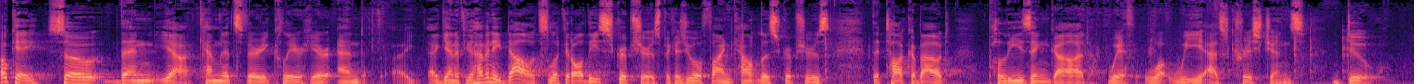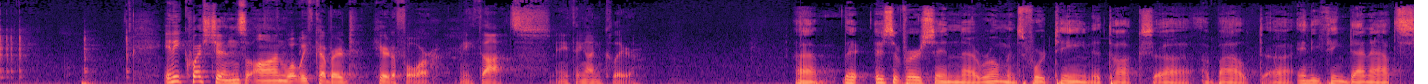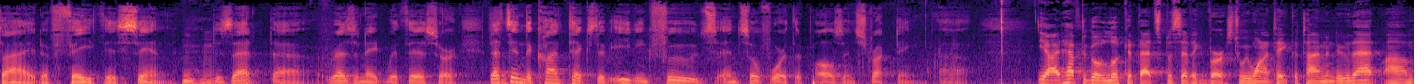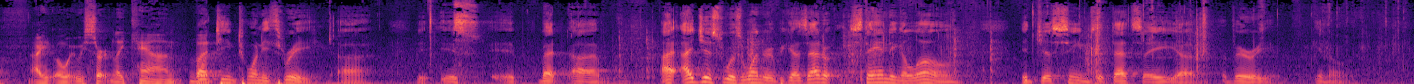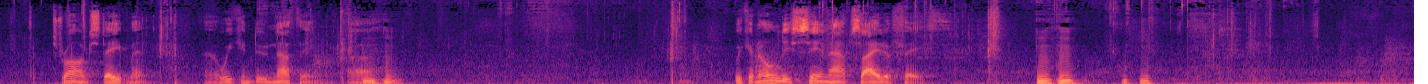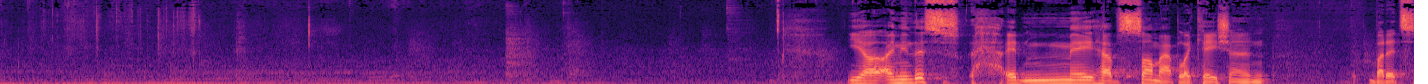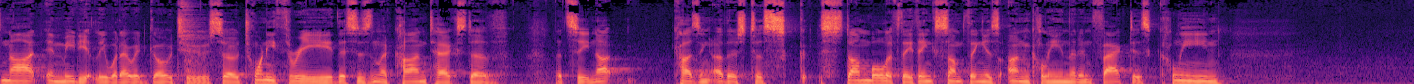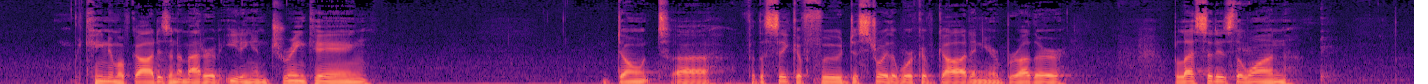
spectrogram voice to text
Okay, so then, yeah, Chemnitz very clear here. And uh, again, if you have any doubts, look at all these scriptures because you will find countless scriptures that talk about pleasing God with what we as Christians do. Any questions on what we've covered heretofore? Any thoughts? Anything unclear? Uh, there, there's a verse in uh, Romans 14 that talks uh, about uh, anything done outside of faith is sin. Mm-hmm. Does that uh, resonate with this, or that's in the context of eating foods and so forth that Paul's instructing? Uh, yeah, I'd have to go look at that specific verse. Do we want to take the time and do that? Um, I, oh, we certainly can. But 1423 is, it, but I, I, just was wondering because that, standing alone, it just seems that that's a, uh, a very, you know, strong statement. Uh, we can do nothing. Uh, mm-hmm. We can only sin outside of faith. Mm-hmm. Mm-hmm. Yeah, I mean, this, it may have some application, but it's not immediately what I would go to. So, 23, this is in the context of, let's see, not causing others to stumble if they think something is unclean that in fact is clean. The kingdom of God isn't a matter of eating and drinking. Don't. Uh, for the sake of food, destroy the work of God and your brother. Blessed is the one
